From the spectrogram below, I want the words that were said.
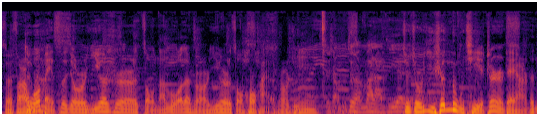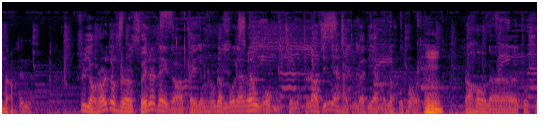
对，反正我每次就是一个是走南锣的时候，一个是走后海的时候，就嗯，就想就想骂大街，就就是一身怒气，真是这样，真的。真的。是有时候就是随着这个北京城这么多年，因为我母亲直到今天还住在地安门的胡同里，嗯，然后呢，就是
